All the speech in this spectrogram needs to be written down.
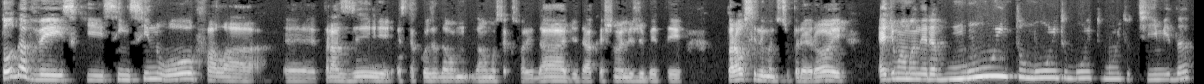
toda vez que se insinuou falar, é, trazer essa coisa da, da, homossexualidade, da questão LGBT para o cinema de super-herói, é de uma maneira muito, muito, muito, muito tímida,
